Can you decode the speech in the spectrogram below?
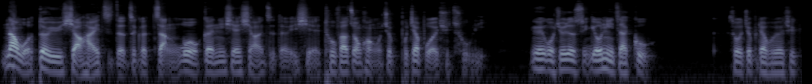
那我对于小孩子的这个掌握跟一些小孩子的一些突发状况，我就比较不会去处理，因为我觉得是有你在顾，所以我就比较不会去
